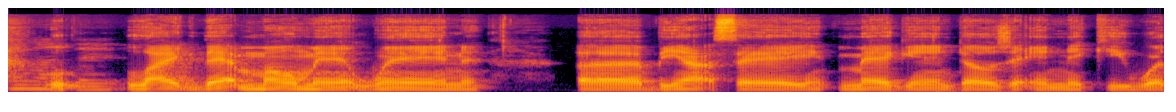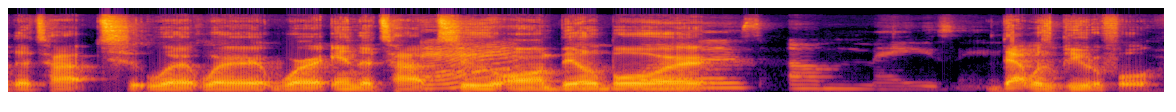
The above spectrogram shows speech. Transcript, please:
I love it. like that moment when uh Beyonce, Megan, Doja, and Nicki were the top two were were, were in the top two on Billboard. That was amazing. That was beautiful.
